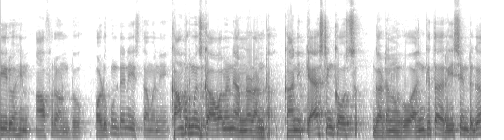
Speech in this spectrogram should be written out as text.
హీరోయిన్ ఆఫర్ అంటూ పడుకుంటేనే ఇస్తామని కాంప్రమైజ్ కావాలని అన్నాడంట. కానీ క్యాస్టింగ్ కౌచ్ ఘటనలకు అంకిత రీసెంట్గా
